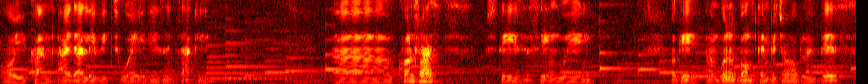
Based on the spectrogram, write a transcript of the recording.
or you can either leave it where it is exactly. Uh, contrast stays the same way. Okay i'm to bump temperature up like this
